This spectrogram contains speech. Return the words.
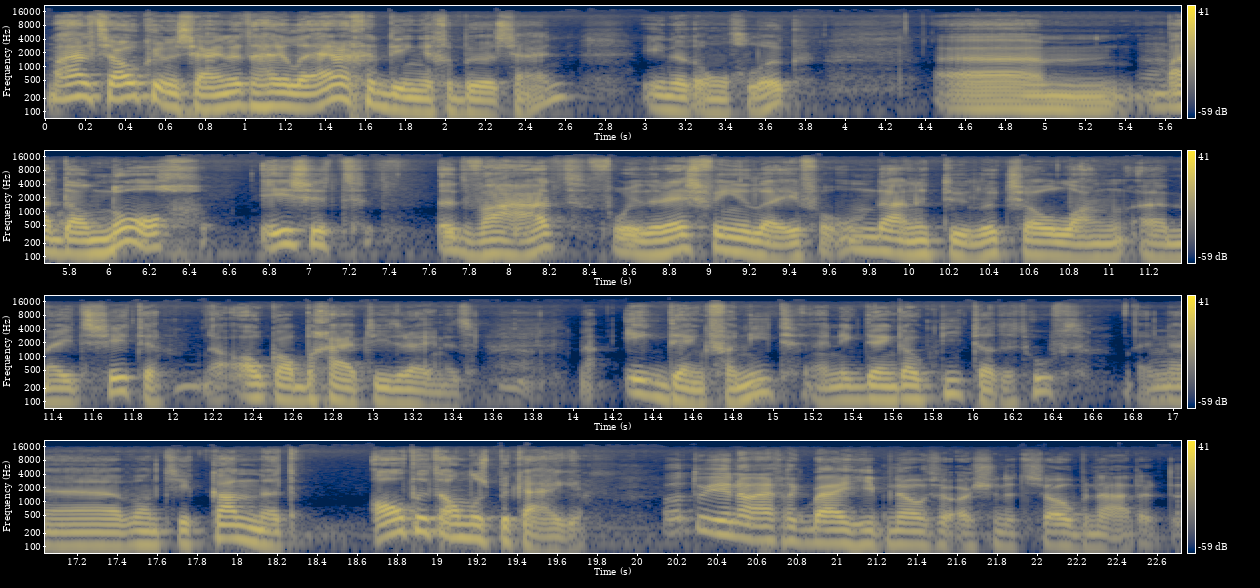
maar het zou kunnen zijn dat er hele erge dingen gebeurd zijn in het ongeluk. Um, maar dan nog is het het waard voor de rest van je leven om daar natuurlijk zo lang uh, mee te zitten. Ook al begrijpt iedereen het. Ja. Nou, ik denk van niet. En ik denk ook niet dat het hoeft. En, uh, want je kan het altijd anders bekijken. Wat doe je nou eigenlijk bij hypnose als je het zo benadert?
